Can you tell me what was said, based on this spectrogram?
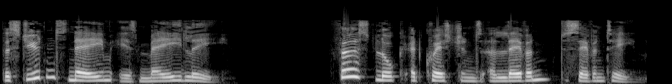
The student's name is May Lee. First look at questions 11 to 17.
